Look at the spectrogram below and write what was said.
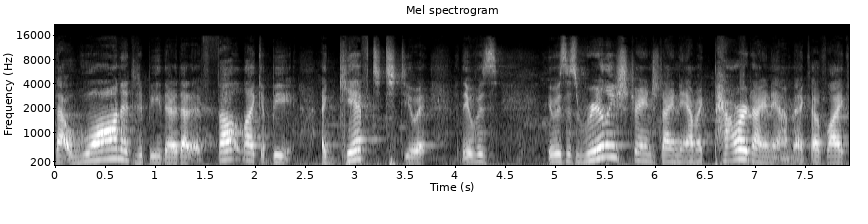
that wanted to be there. That it felt like a be a gift to do it. It was it was this really strange dynamic, power dynamic of like,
